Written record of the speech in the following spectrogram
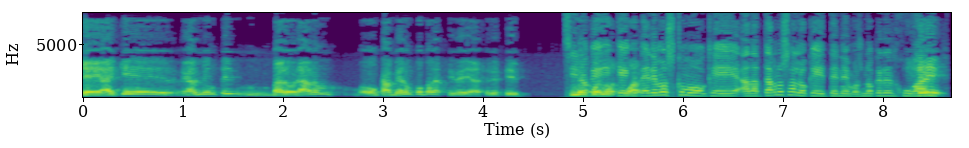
que hay que realmente valorar o cambiar un poco las ideas, es decir, Sino no que, tenemos como que adaptarnos a lo que tenemos, no querer jugar Sí,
